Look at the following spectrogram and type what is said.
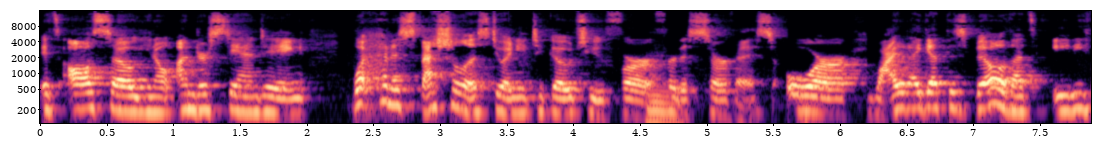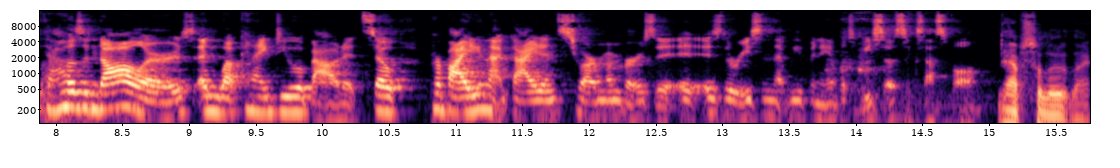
it's also, you know, understanding what kind of specialist do I need to go to for, mm. for this service? Or why did I get this bill that's $80,000 and what can I do about it? So providing that guidance to our members is the reason that we've been able to be so successful. Absolutely.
